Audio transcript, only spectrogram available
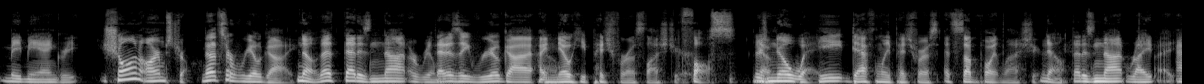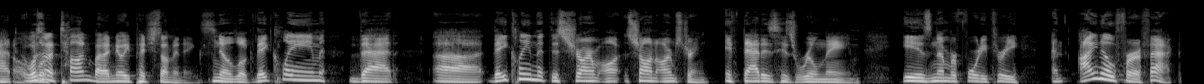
made me angry. Shawn Armstrong. That's a real guy. No, that that is not a real That is a real guy. I know he pitched for us last year. false. There's no, way. He definitely pitched for us at some point last year. no, that is not right at all. It wasn't Look, a ton, but I know he pitched some innings. no, look, they claim that uh, they claim that this Shawn, Shawn Armstrong, if that is his real name, is number 43. And I know for a fact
